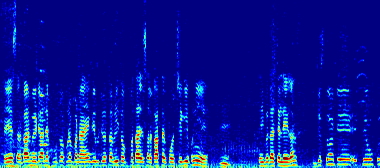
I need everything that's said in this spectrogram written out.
तो ये सरकार मीडिया वाले फोटो अपने बनाएंगे वीडियो तभी तो पता सरकार तक पहुंचेगी अपनी है ਹੂੰ तभी पता चलेगा ਜਿਸ ਤਰ੍ਹਾਂ ਕਿ ਇੱਥੇ ਉਹ ਕੁਝ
